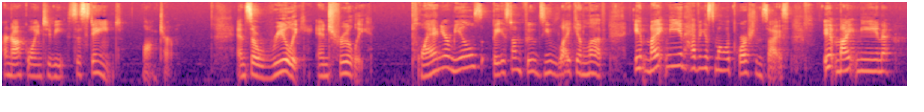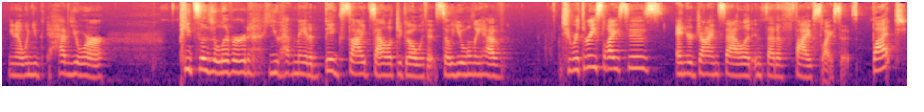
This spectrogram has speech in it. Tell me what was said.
are not going to be sustained long term. And so, really and truly, plan your meals based on foods you like and love. It might mean having a smaller portion size. It might mean, you know, when you have your pizza delivered, you have made a big side salad to go with it. So you only have two or three slices and your giant salad instead of five slices. But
